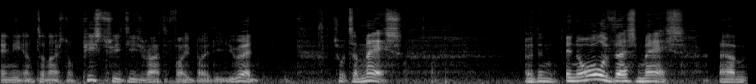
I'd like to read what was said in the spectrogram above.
any international peace treaties ratified by the UN. So it's a mess. But in, in all of this mess, um,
